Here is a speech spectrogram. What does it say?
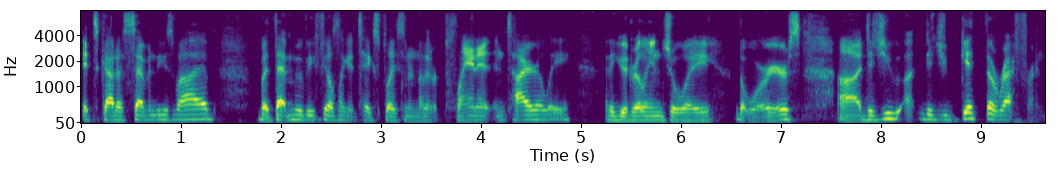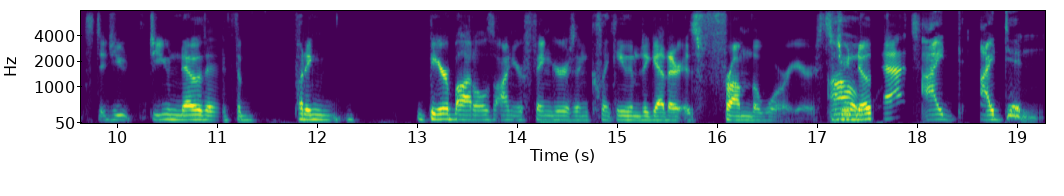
it's got a 70s vibe, but that movie feels like it takes place in another planet entirely. I think you would really enjoy The Warriors. Uh, did you uh, did you get the reference? Did you do you know that the putting beer bottles on your fingers and clinking them together is from The Warriors? Did Oh. you know that? I, I didn't.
